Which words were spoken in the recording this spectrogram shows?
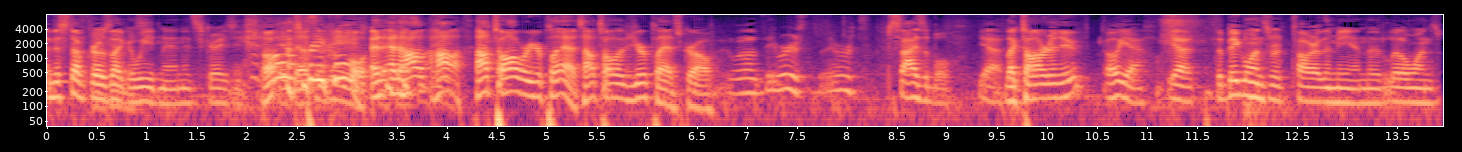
And this stuff grows like a weed, man. It's crazy. Oh, It that's pretty indeed. cool. And and how, does how how tall were your plants? How tall did your plants grow? Well, they were they were sizable. Yeah. Like taller than you? Oh yeah, yeah. The big ones were taller than me, and the little ones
